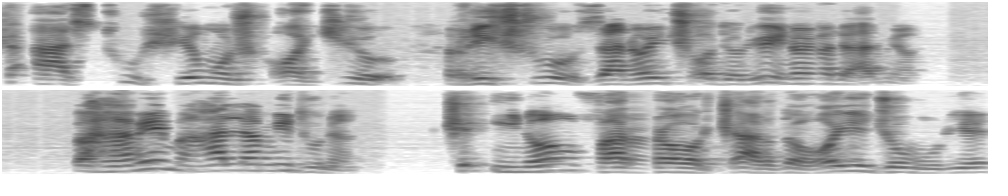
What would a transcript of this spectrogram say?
که از توش یه مش حاجی و ریشو و زنای چادری و اینا در میان و همه محلم می‌دونن که اینا فرار کرده های جمهوری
